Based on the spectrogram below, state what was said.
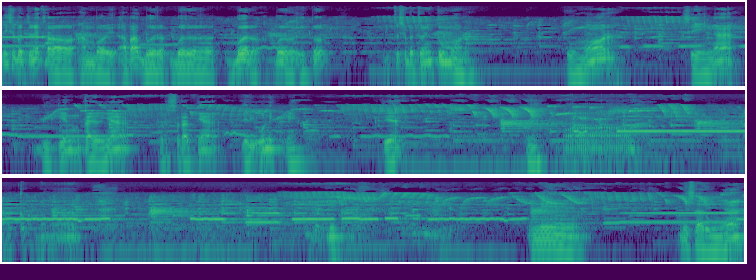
Ini sebetulnya kalau amboy apa ber ber ber ber itu itu sebetulnya tumor. Tumor sehingga bikin kayunya berseratnya jadi unik nih. Ya. Nih. Wow sarungnya.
